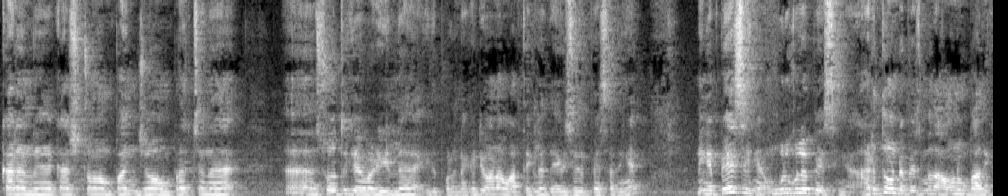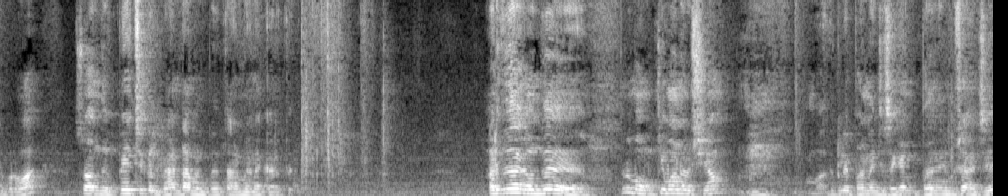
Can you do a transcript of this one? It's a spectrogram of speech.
கடன் கஷ்டம் பஞ்சம் பிரச்சனை அஹ், வழியில் இது போல் நெகட்டிவான வார்த்தைகளை தயவுசெய்து பேசாதீங்க. நீங்கள் பேசுங்க உங்களுக்குள்ளே பேசுங்க. அடுத்தவன்கிட்ட பேசும்போது அவனும் பாதிக்கப்படுவான். ஸோ அந்த பேச்சுக்கள் வேண்டாம் என்பது தலைமையான கருத்து. அடுத்ததாக வந்து ரொம்ப முக்கியமான விஷயம். அதுக்குள்ளே பதினஞ்சு செகண்ட் பதினஞ்சு நிமிஷம் ஆச்சு.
